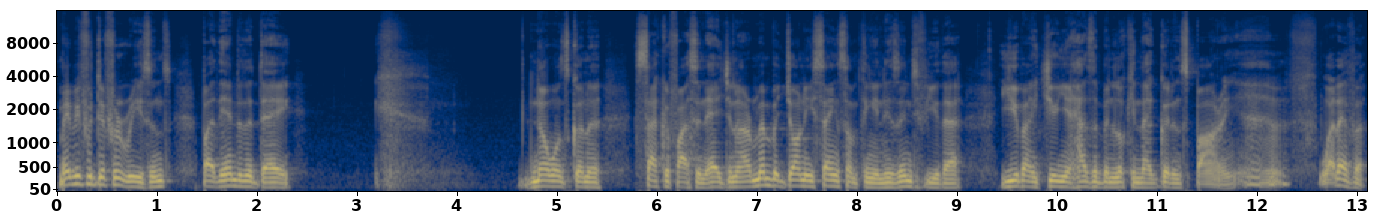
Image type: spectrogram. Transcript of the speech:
Maybe for different reasons, but at the end of the day, no one's going to sacrifice an edge. And I remember Johnny saying something in his interview that Eubank Jr. hasn't been looking that good in sparring. Eh, whatever.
